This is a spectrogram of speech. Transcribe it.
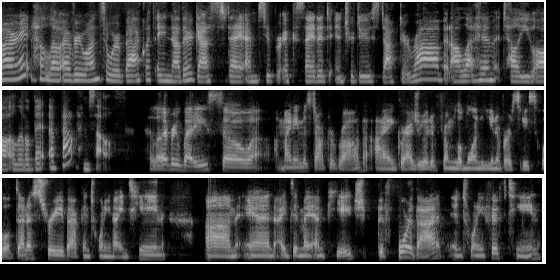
All right. Hello, everyone. So, we're back with another guest today. I'm super excited to introduce Dr. Rob, and I'll let him tell you all a little bit about himself. Hello, everybody. So, uh, my name is Dr. Rob. I graduated from Loma Linda University School of Dentistry back in 2019. Um, and I did my MPH before that in 2015.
